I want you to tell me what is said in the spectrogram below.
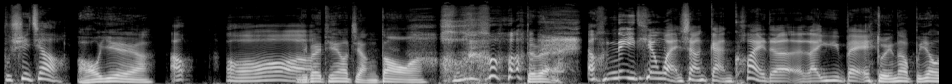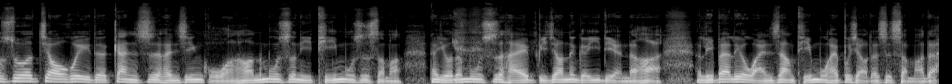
不睡觉熬夜啊，哦哦，礼拜天要讲到啊，对不对？然后那一天晚上赶快的来预备。对，那不要说教会的干事很辛苦啊，哈，那牧师你题目是什么？那有的牧师还比较那个一点的哈，礼拜六晚上题目还不晓得是什么的，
